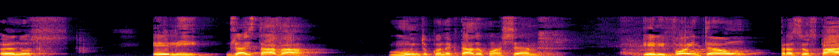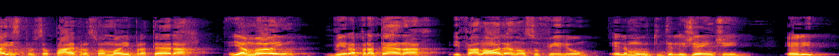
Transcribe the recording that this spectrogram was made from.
anos, ele já estava muito conectado com Hashem. Ele foi então para seus pais, para seu pai, para sua mãe, para Terah, e a mãe vira para a terra e fala: Olha, nosso filho, ele é muito inteligente, ele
